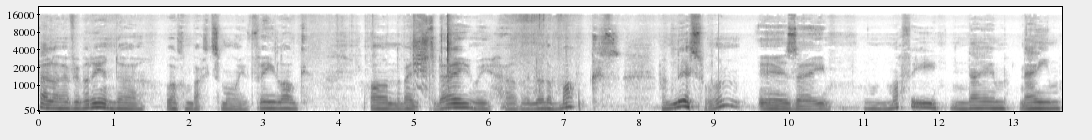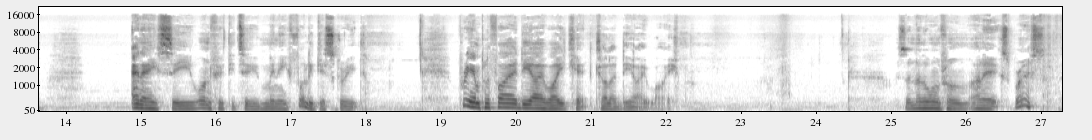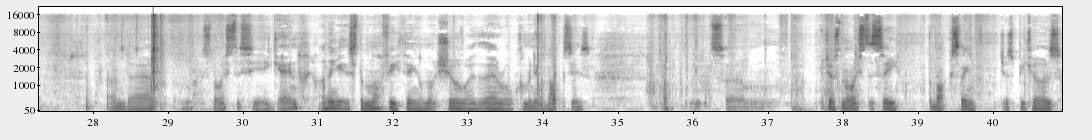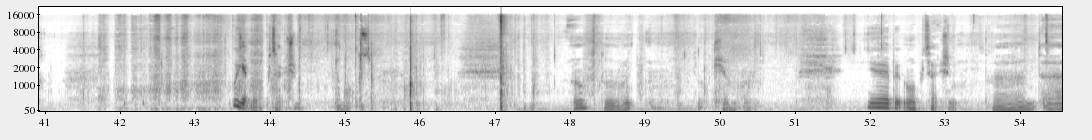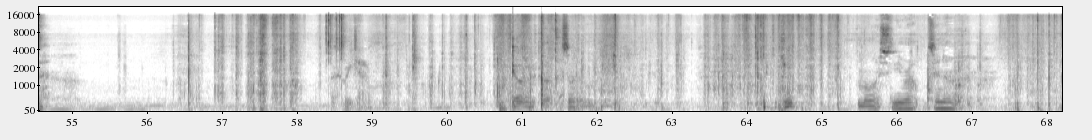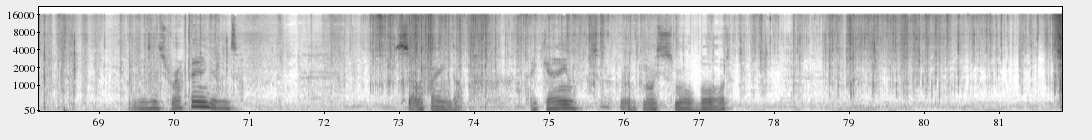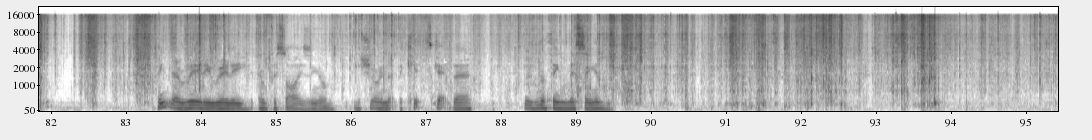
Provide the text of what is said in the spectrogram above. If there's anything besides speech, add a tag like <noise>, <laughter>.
Hello everybody and uh, welcome back to my vlog. On the bench today we have another box and this one is a MOFI Naim Naim NAC 152 mini fully discrete preamplifier DIY kit color DIY. it's another one from AliExpress and uh, it's nice to see again. I think it's the MOFI thing. I'm not sure whether they're all coming in boxes. It's um, just nice to see the box thing, just because we get more protection in the box. Oh, all right. Not camera. Yeah, a bit more protection, and. Uh, we go. Go at um, nicely wrapped in a this wrapping and cellophaned up again. So, nice small board. I think they're really, really emphasising on ensuring that the kits get there there's nothing missing in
